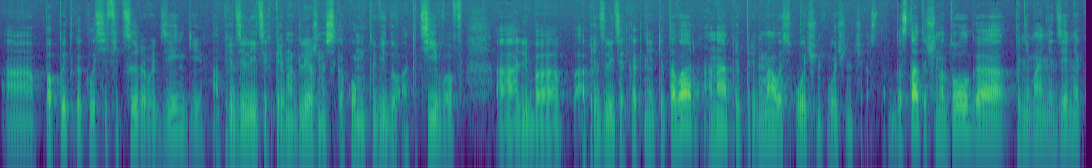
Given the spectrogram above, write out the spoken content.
попытка классифицировать деньги, определить их принадлежность к какому-то виду активов, а, либо определить их как некий товар, она предпринималась очень-очень часто. Достаточно долго понимание денег,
